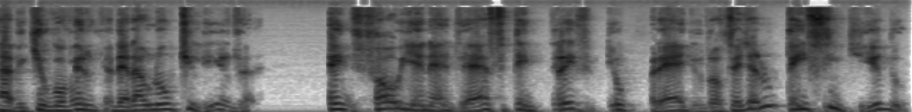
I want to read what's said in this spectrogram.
sabe, que o governo federal não utiliza. tem só o INSS, tem 3 mil prédios, ou seja, não tem sentido.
